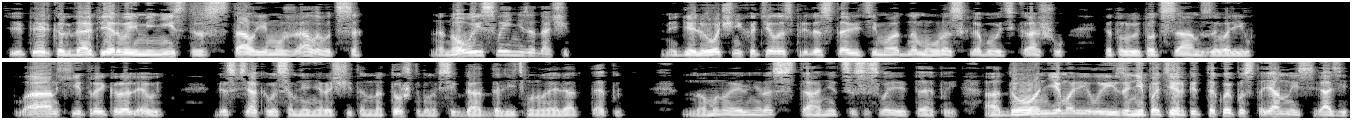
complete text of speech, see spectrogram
Теперь, когда первый министр стал ему жаловаться на новые свои незадачи, Мигелю очень хотелось предоставить ему одному расхлебывать кашу, которую тот сам заварил. План хитрой королевы, без всякого сомнения, рассчитан на то, чтобы навсегда отдалить Мануэля от Пепы. Но Мануэль не расстанется со своей Пепой, а Донья Мария Луиза не потерпит такой постоянной связи.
